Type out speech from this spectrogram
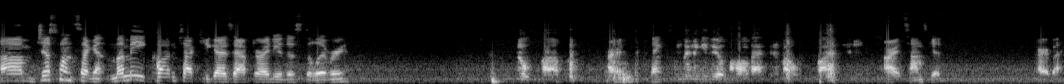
Um, just one second. Let me contact you guys after I do this delivery. No problem. All right. Thanks. I'm going to give you a call back in about five minutes. All right. Sounds good. All right. Bye.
